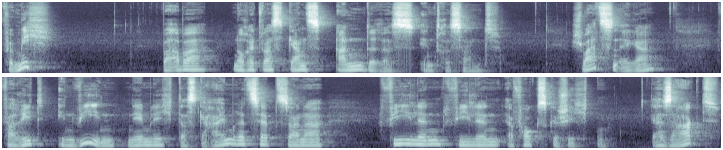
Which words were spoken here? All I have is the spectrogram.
Für mich war aber noch etwas ganz anderes interessant. Schwarzenegger verriet in Wien nämlich das Geheimrezept seiner vielen, vielen Erfolgsgeschichten. Er sagt,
